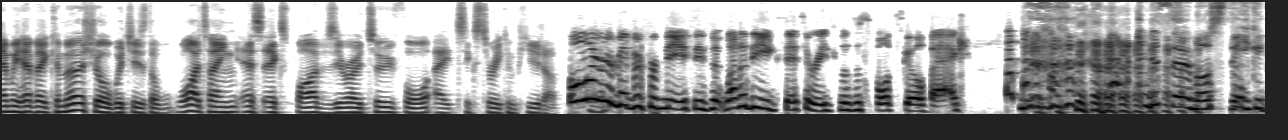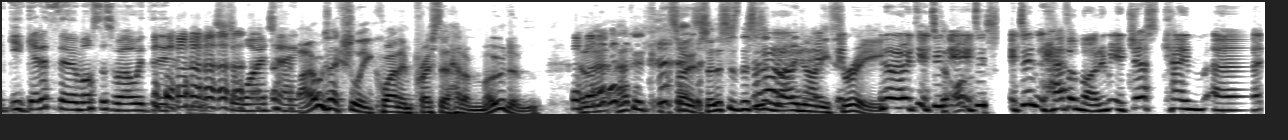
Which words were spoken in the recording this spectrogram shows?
And we have a commercial, which is the Whiting SX50248863 computer. All I remember from this is that one of the accessories was a sports girl bag. and the thermos that you could you get a thermos as well with the the white tank. I was actually quite impressed that it had a modem, and I had to. So, so this is this is in No, no, 1993. it- No, it, it, didn't, it, did, it didn't have a modem. It just came. Uh,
